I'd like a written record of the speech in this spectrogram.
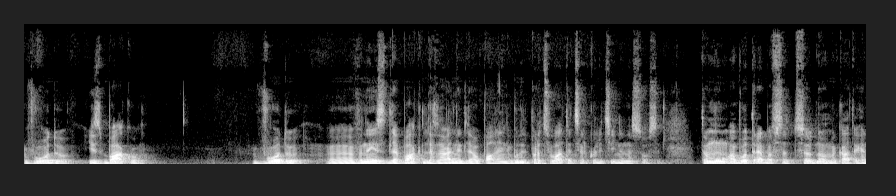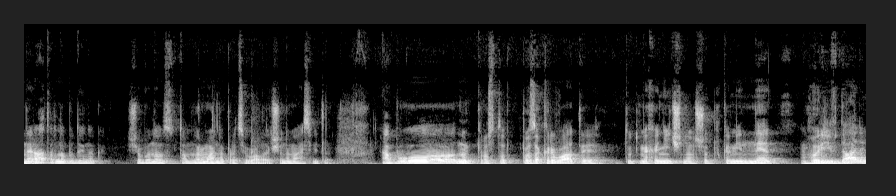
воду із баку воду е, вниз для бак для загальних для опалення. Не будуть працювати циркуляційні насоси. Тому або треба все, все одно вмикати генератор на будинок, щоб воно там нормально працювало, якщо немає світла. Або ну, просто позакривати тут механічно, щоб камін не горів далі.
